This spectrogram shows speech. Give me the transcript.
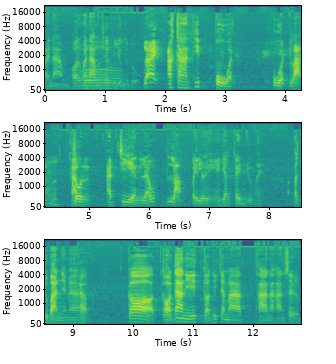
ว่ายน้ำเพราะว่ายน้ำมันช่วยพยุงกระดูก และไอ้อาการที่ปวดปวดหลัง ครับ จนอาเจียนแล้วหลับไปเลยอย่างเงี้ยยังเป็นอยู่ไหม ปัจจุบันใช่ไหมครับ ก็ก่อนหน้านี้ก่อนที่จะมาทานอาหารเสริม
